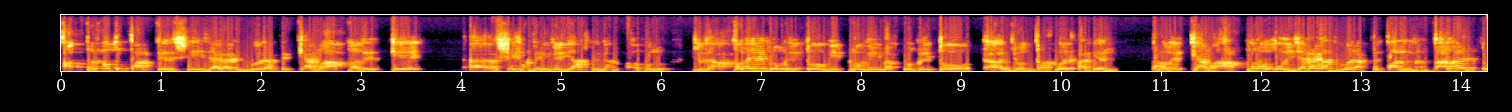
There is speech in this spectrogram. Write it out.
আপনারাও তো পারতেন সেই জায়গাটি ধরে রাখতে। কেন আপনাদেরকে সেখান থেকে বেরিয়ে আসতে হলো? যদি আপনারাই প্রকৃত বিপ্লবী বা প্রকৃত যোদ্ধা হয়ে থাকেন, তাহলে কেন আপনারা ওই জায়গাটা ধরে রাখতে পারলেন না? তারাই তো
